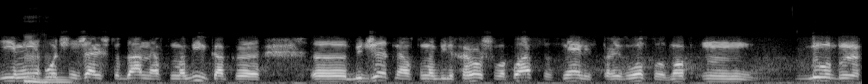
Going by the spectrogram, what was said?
И мне угу. очень жаль, что данный автомобиль, как э, э, бюджетный автомобиль хорошего класса, сняли с производства. Но м- было бы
